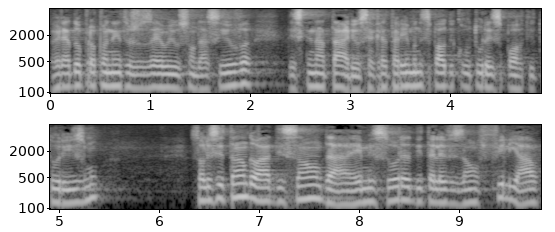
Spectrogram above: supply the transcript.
Vereador proponente José Wilson da Silva, destinatário Secretaria Municipal de Cultura, Esporte e Turismo, solicitando a adição da emissora de televisão filial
